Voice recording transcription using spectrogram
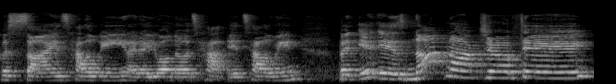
besides Halloween? I know you all know it's, ha it's Halloween, but it is Knock Knock Joke Day.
